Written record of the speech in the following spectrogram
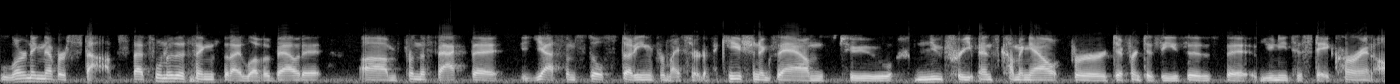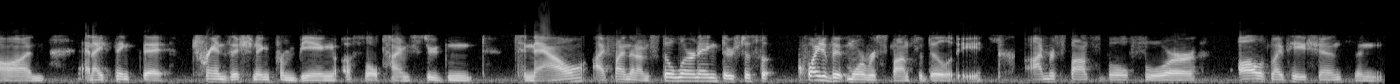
learning never stops. That's one of the things that I love about it um, from the fact that, yes, I'm still studying for my certification exams to new treatments coming out for different diseases that you need to stay current on. And I think that transitioning from being a full time student to now, I find that I'm still learning. There's just a, quite a bit more responsibility. I'm responsible for all of my patients and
